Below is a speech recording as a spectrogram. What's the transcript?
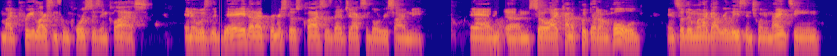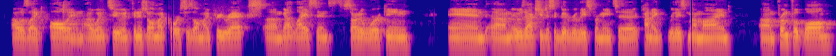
my pre-licensing courses in class, and it was the day that I finished those classes that Jacksonville resigned me, and um, so I kind of put that on hold. And so then when I got released in 2019, I was like all in. I went to and finished all my courses, all my prereqs, um, got licensed, started working, and um, it was actually just a good release for me to kind of release my mind um, from football,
